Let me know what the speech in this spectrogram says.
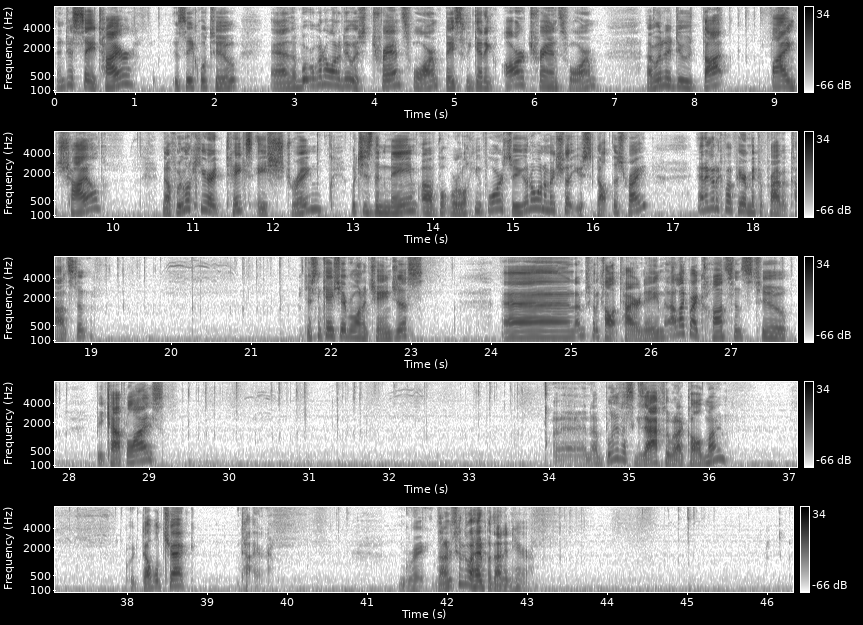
and just say tire is equal to, and then what we're going to want to do is transform, basically getting our transform. I'm going to do dot find child. Now, if we look here, it takes a string, which is the name of what we're looking for. So you're going to want to make sure that you spelt this right. And I'm going to come up here and make a private constant. Just in case you ever want to change this. And I'm just going to call it tire name. And I like my constants to be capitalized. And I believe that's exactly what I called mine. Quick double check. Tire. Great. Then I'm just going to go ahead and put that in here.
